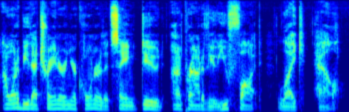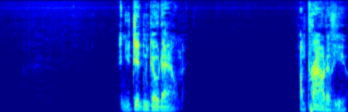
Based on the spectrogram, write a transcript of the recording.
I want to be that trainer in your corner that's saying, dude, I'm proud of you. You fought like hell and you didn't go down. I'm proud of you.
